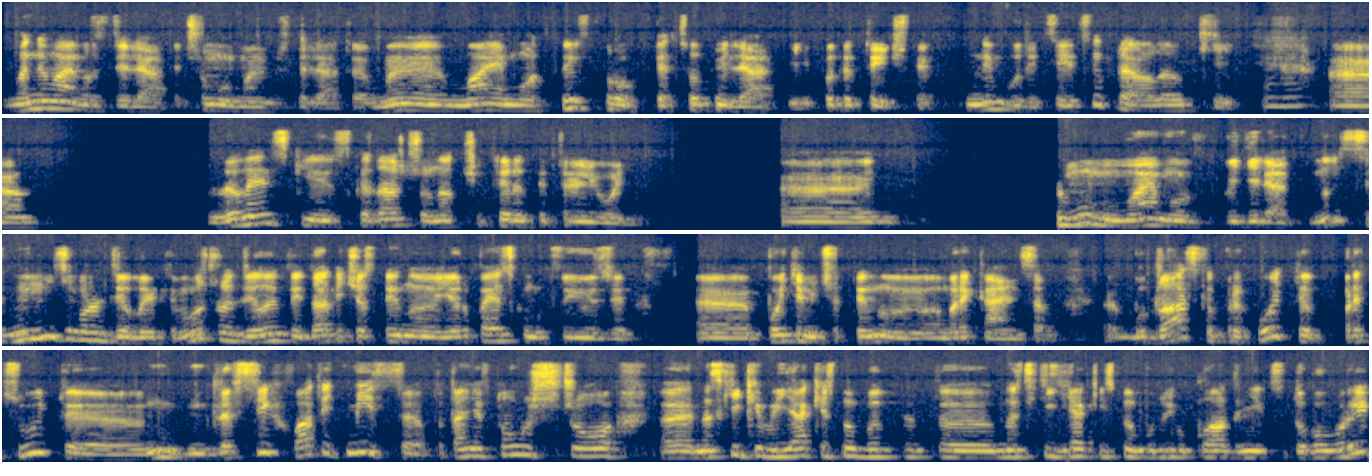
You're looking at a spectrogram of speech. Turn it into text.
Ми не маємо розділяти. Чому маємо розділяти? Ми маємо цифру 500 мільярдів гіпотетичних. Не буде цієї цифри, але окей. Е, Зеленський сказав, що у нас 400 трильйонів. Е, Чому ми маємо виділяти? Ну, це ми можемо розділити. Ми можемо розділити і дати частину Європейському Союзі, е, потім частину американцям. Е, Будь ласка, приходьте, працюйте. Ну для всіх хватить місця. Питання в тому, що е, наскільки ви якісно будете, наскільки якісно будуть укладені ці договори,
